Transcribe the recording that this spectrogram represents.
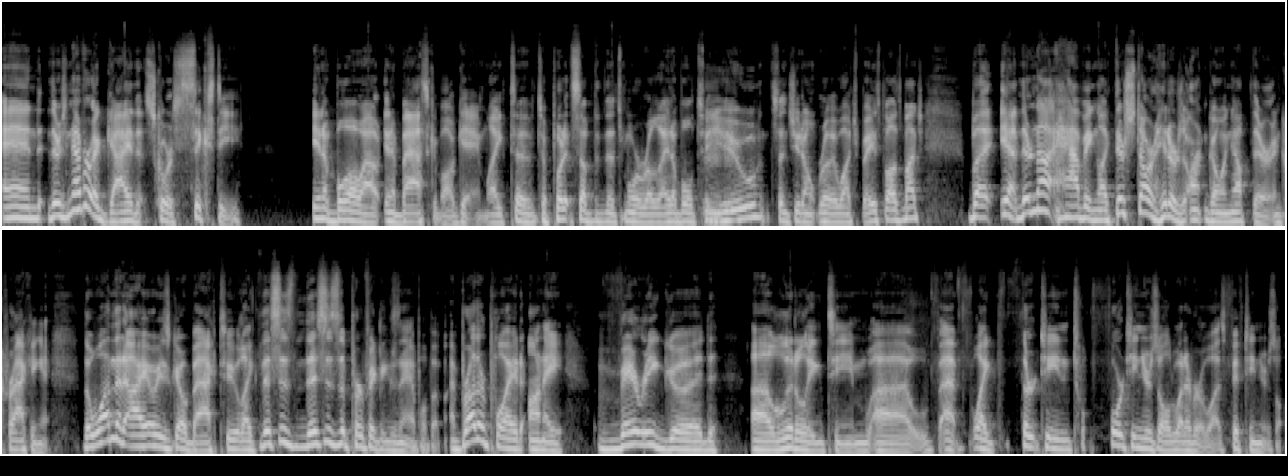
and there's never a guy that scores sixty in a blowout in a basketball game. Like to to put it something that's more relatable to you, since you don't really watch baseball as much. But yeah, they're not having like their star hitters aren't going up there and cracking it. The one that I always go back to, like this is this is the perfect example. But my brother played on a very good uh, little league team uh, at like 13, 14 years old, whatever it was, 15 years old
